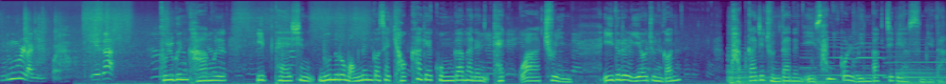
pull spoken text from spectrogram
눈물 나게 예뻐요. 얘가 붉은 감을 입 대신 눈으로 먹는 것에 격하게 공감하는 객과 주인. 이들을 이어준 건 밥까지 준다는 이 산골 민박집이었습니다.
